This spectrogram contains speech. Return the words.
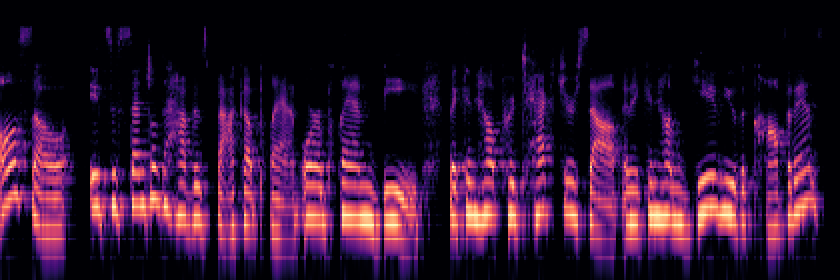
Also, it's essential to have this backup plan or a plan B that can help protect yourself and it can help give you the confidence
